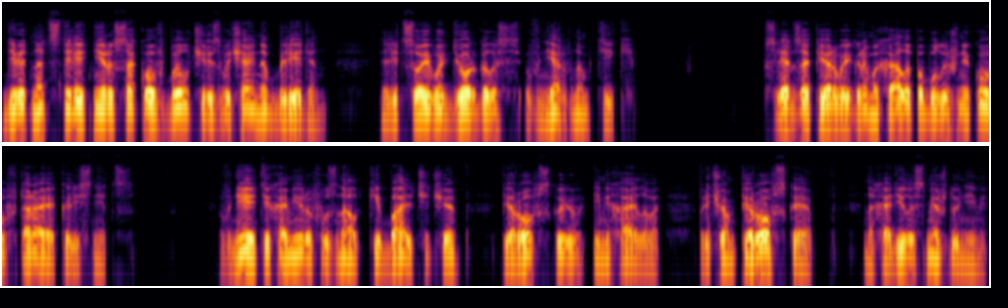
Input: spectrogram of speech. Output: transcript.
Девятнадцатилетний Рысаков был чрезвычайно бледен, лицо его дергалось в нервном тике. Вслед за первой громыхала по булыжнику вторая колесница. В ней Тихомиров узнал Кибальчича, Перовскую и Михайлова, причем Перовская находилась между ними.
